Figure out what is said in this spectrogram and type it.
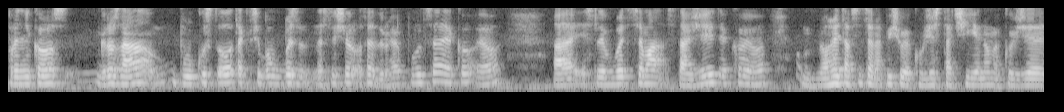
pro někoho, kdo zná půlku z toho, tak třeba vůbec neslyšel o té druhé půlce, jako, jo? a jestli vůbec se má snažit, jako jo. Mnohdy tam sice napíšu, jako, že stačí jenom, jako, že,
